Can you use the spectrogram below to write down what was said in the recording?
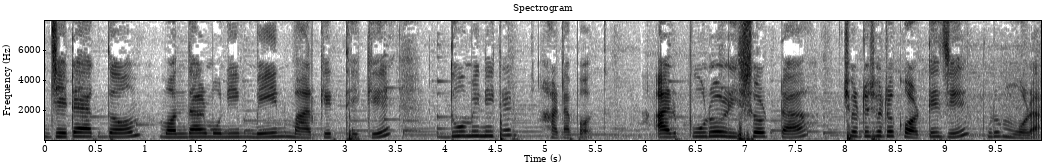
যেটা একদম মন্দারমণি মেন মার্কেট থেকে দু মিনিটের হাঁটা পথ। আর পুরো রিসোর্টটা ছোট ছোট কটেজে পুরো মোড়া।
